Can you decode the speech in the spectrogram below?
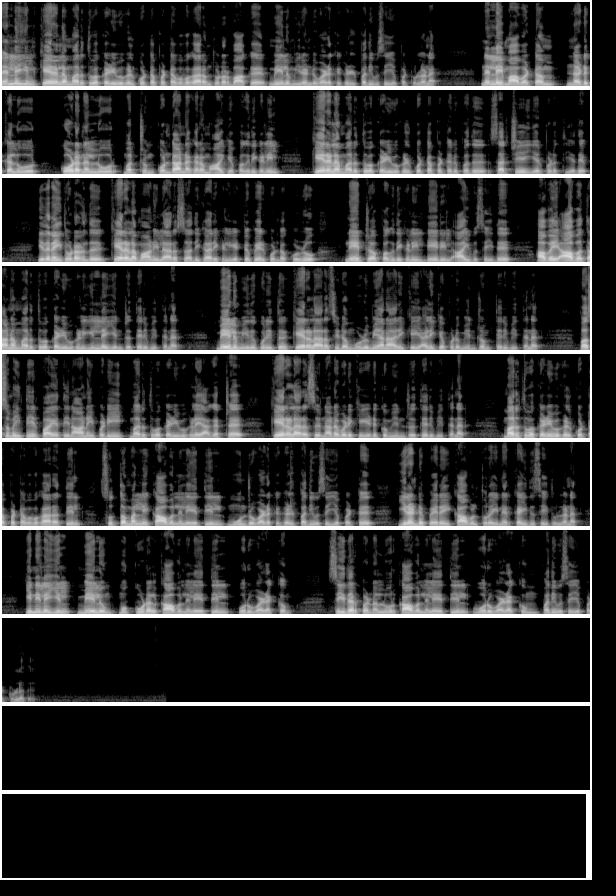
நெல்லையில் கேரள மருத்துவ கழிவுகள் கொட்டப்பட்ட விவகாரம் தொடர்பாக மேலும் இரண்டு வழக்குகள் பதிவு செய்யப்பட்டுள்ளன. நெல்லை மாவட்டம் நடுக்கலூர் கோடநல்லூர் மற்றும் கொண்டாநகரம் ஆகிய பகுதிகளில் கேரள மருத்துவ கழிவுகள் கொட்டப்பட்டிருப்பது சர்ச்சையை ஏற்படுத்தியது. இதனைத் தொடர்ந்து கேரள மாநில அரசு அதிகாரிகள் எட்டு பேர் கொண்ட குழு நேற்று அப்பகுதிகளில் நேரில் ஆய்வு செய்து அவை ஆபத்தான மருத்துவ கழிவுகள் இல்லை என்று தெரிவித்தனர். மேலும் இது குறித்து கேரள அரசிடம் முழுமையான அறிக்கை அளிக்கப்படும் என்றும் தெரிவித்தனர். பசுமை தீர்ப்பாயத்தின் ஆணைப்படி மருத்துவ கழிவுகளை அகற்ற கேரள அரசு நடவடிக்கை எடுக்கும் என்று தெரிவித்தனர். மருத்துவ கழிவுகள் கொட்டப்பட்ட விவகாரத்தில் சுத்தமல்லி காவல் நிலையத்தில் மூன்று வழக்குகள் பதிவு செய்யப்பட்டு இரண்டு பேரை காவல்துறையினர் கைது செய்துள்ளனர். இந்நிலையில் மேலும் முக்கூடல் காவல் நிலையத்தில் ஒரு வழக்கும் சீதர்ப்பநல்லூர் காவல் நிலையத்தில் ஒரு வழக்கும் பதிவு செய்யப்பட்டுள்ளது.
